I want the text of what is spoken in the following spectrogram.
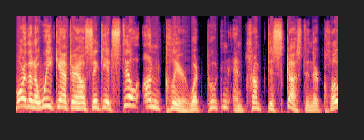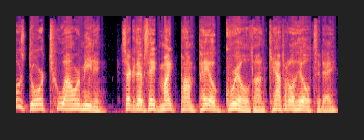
More than a week after Helsinki, it's still unclear what Putin and Trump discussed in their closed door two hour meeting. Secretary of State Mike Pompeo grilled on Capitol Hill today.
